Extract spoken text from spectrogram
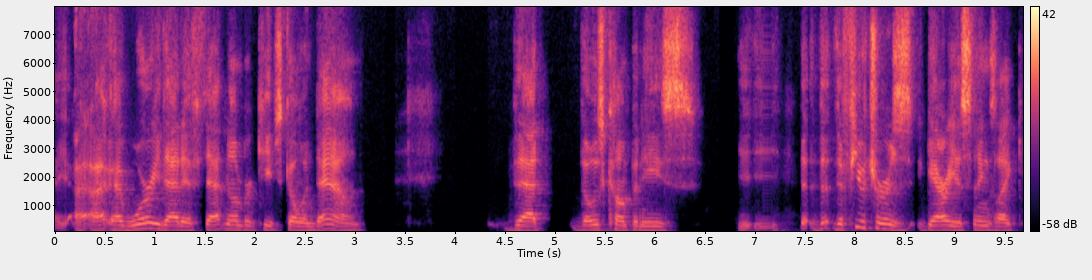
I, I worry that if that number keeps going down, that those companies the, the future is Gary is things like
